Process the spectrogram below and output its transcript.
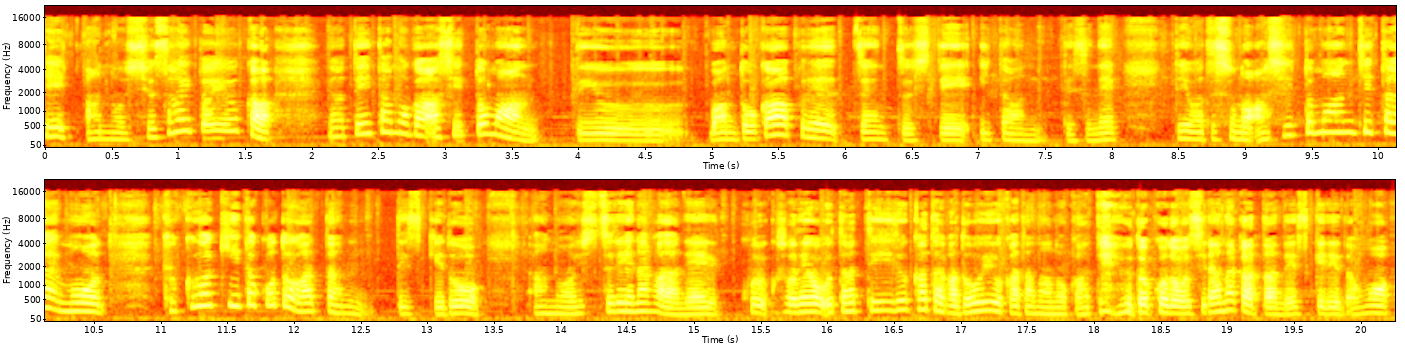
で、あの、主催というか、やっていたのがアシッドマンっていうバンドがプレゼンツしていたんですね。で、私そのアシッドマン自体も曲は聞いたことがあったんですけど、あの、失礼ながらね、こそれを歌っている方がどういう方なのかっていうところを知らなかったんですけれども、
